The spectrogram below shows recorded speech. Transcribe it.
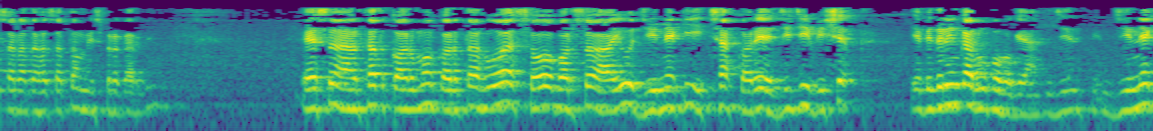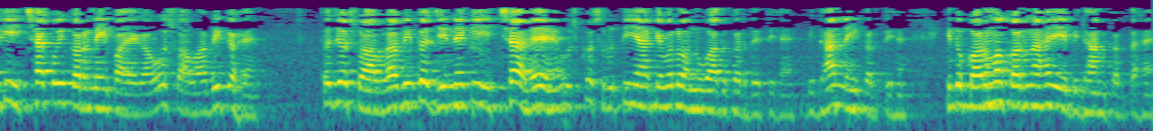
शरद शतम, इस प्रकार की। ऐसा अर्थात कर्म करता हुआ सौ वर्ष आयु जीने की इच्छा करे, जी जी विषेत ये विदलिंग का रूप हो गया। जी, जीने की इच्छा कोई कर नहीं पाएगा वो स्वाभाविक है। तो जो स्वाभाविक जीने की इच्छा है उसको श्रुति यहाँ केवल अनुवाद कर देती है विधान नहीं करती है। किंतु तो कर्म करना है ये विधान करता है।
